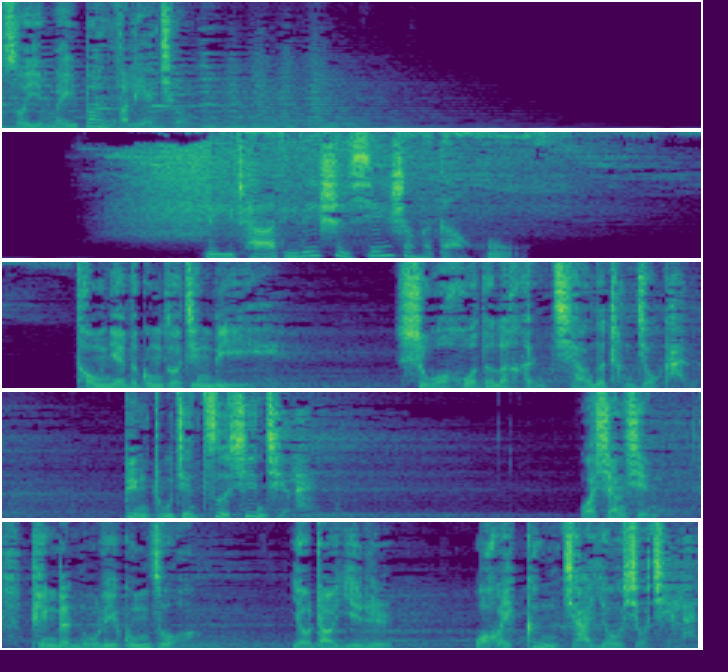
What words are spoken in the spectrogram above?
所以没办法练球。”理查·迪威士先生的感悟：童年的工作经历使我获得了很强的成就感，并逐渐自信起来。我相信，凭着努力工作，有朝一日我会更加优秀起来。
